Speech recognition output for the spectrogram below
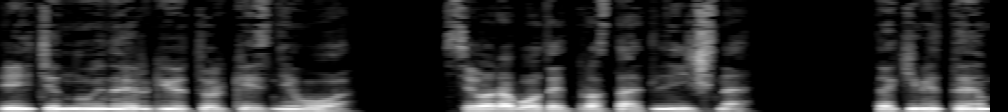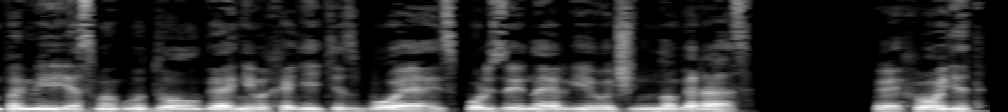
и тяну энергию только из него. Все работает просто отлично. Такими темпами я смогу долго не выходить из боя, используя энергию очень много раз. Выходит,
